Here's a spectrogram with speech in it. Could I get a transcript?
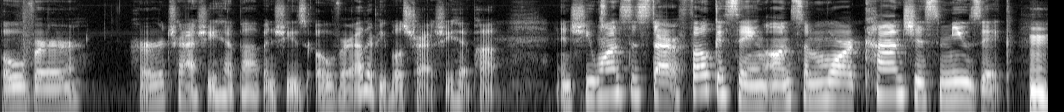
over her trashy hip hop and she's over other people's trashy hip hop. And she wants to start focusing on some more conscious music hmm.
